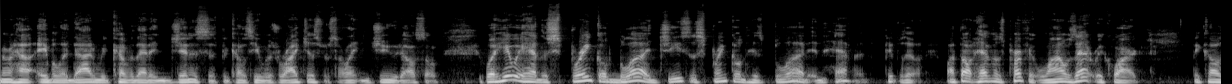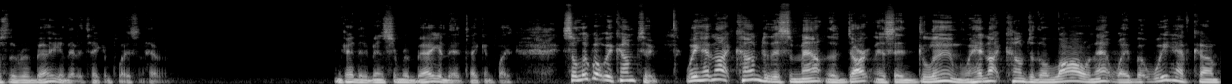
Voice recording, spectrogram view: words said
Remember how Abel had died? We cover that in Genesis because he was righteous. We saw that in Jude also. Well, here we have the sprinkled blood. Jesus sprinkled his blood in heaven. People say, well, I thought heaven was perfect. Why was that required? Because of the rebellion that had taken place in heaven. Okay, there had been some rebellion that had taken place. So look what we come to. We have not come to this mountain of darkness and gloom. We had not come to the law in that way, but we have come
